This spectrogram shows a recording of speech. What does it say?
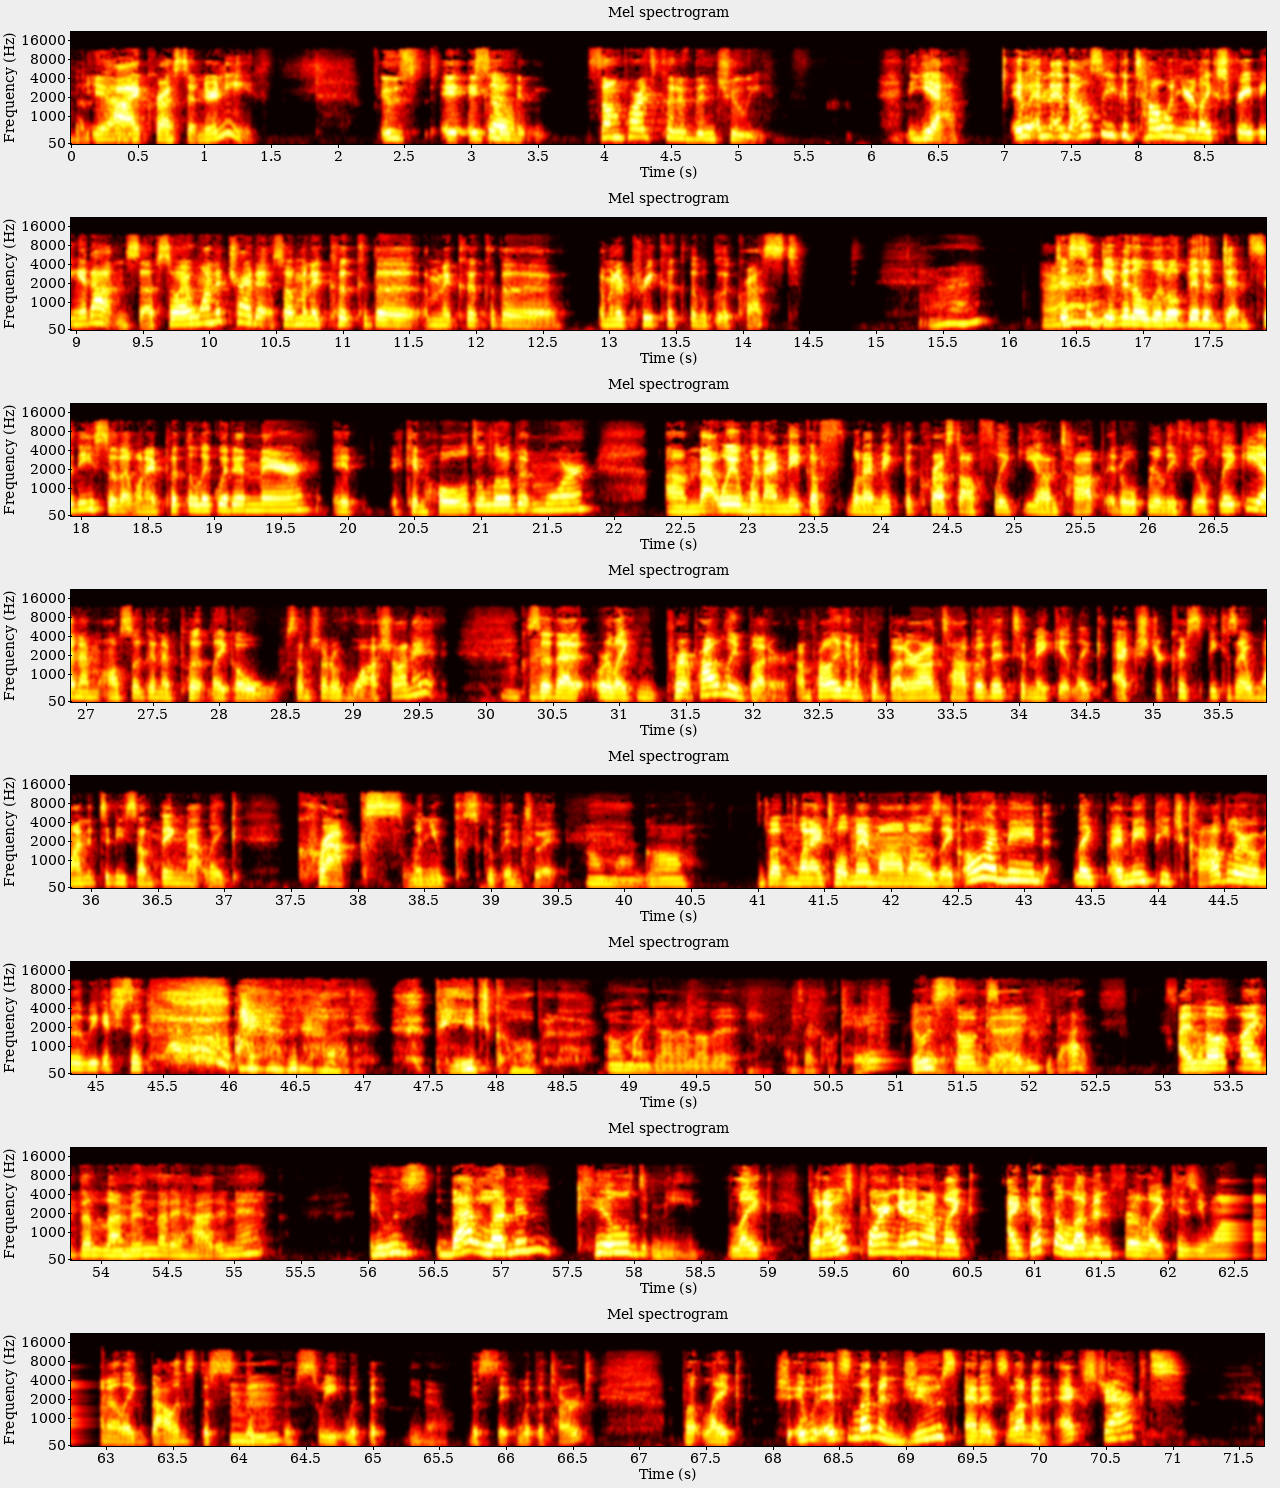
the Yeah. pie crust underneath. It was. It, it So- could. It, some parts could have been chewy. Yeah. It, and, and also you could tell when you're like scraping it out and stuff. So I want to try to so I'm going to cook the I'm going to cook the I'm going to pre-cook the, the crust All right. All just to give it a little bit of density so that when I put the liquid in there, it it can hold a little bit more. Um, that way when I make a when I make the crust all flaky on top, it'll really feel flaky and I'm also going to put like a some sort of wash on it Okay. so that or like pr- probably butter i'm probably going to put butter on top of it to make it like extra crispy because i want it to be something that like cracks when you scoop into it oh my god. But when i told my mom i was like oh i made like i made peach cobbler over the weekend she's like i haven't had peach cobbler Oh my god. I love it. i was like okay It was I so good. make you that I Oh. love like the lemon that it had in it. it was that lemon killed me like when i was pouring it in i'm like i get the lemon for like because you want to like balance the, s Mhm. the the sweet with the you know the with the tart but like it, it's lemon juice and it's lemon extract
